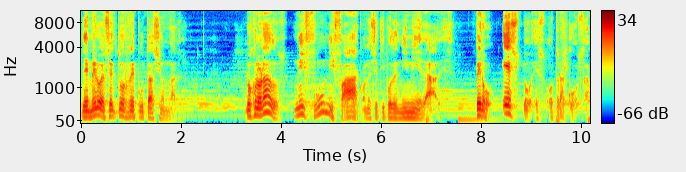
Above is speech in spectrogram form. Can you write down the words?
de mero efecto reputacional. Los colorados, ni fu ni fa con ese tipo de nimiedades. Pero esto es otra cosa.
